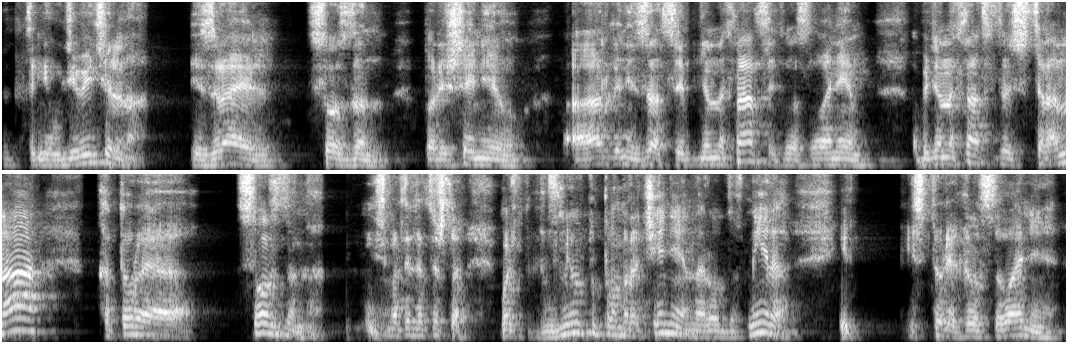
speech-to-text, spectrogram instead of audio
это не удивительно. Израиль создан по решению Организации Объединенных Наций, голосованием Объединенных Наций, то есть страна, которая создана, несмотря на то, что может, в минуту помрачения народов мира и история голосования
